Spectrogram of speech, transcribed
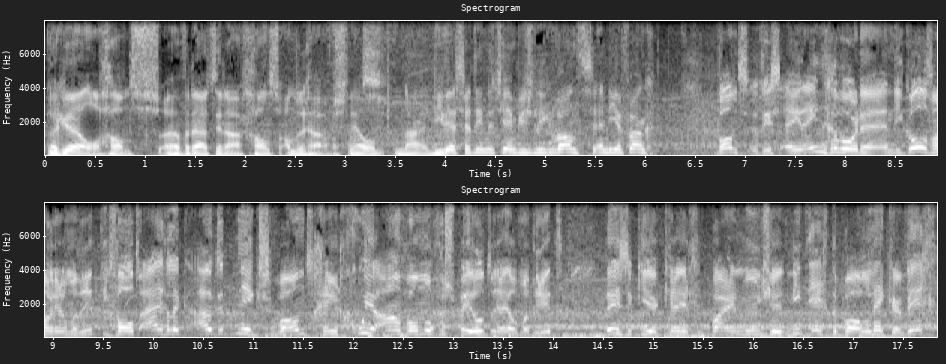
Dankjewel, Hans. Uh, vanuit Den Haag, Hans Andergraven. Snel naar die wedstrijd in de Champions League. Want Andy en Frank... Want het is 1-1 geworden. En die goal van Real Madrid die valt eigenlijk uit het niks. Want geen goede aanval nog gespeeld, Real Madrid. Deze keer kreeg Bayern München niet echt de bal lekker weg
